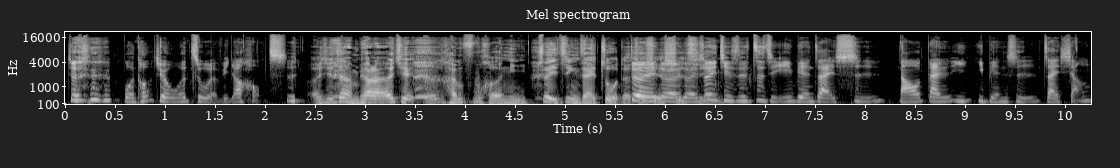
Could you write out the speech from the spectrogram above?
就是我都觉得我煮的比较好吃。而且这很漂亮，而且、呃、很符合你最近在做的这些事情。对对对，所以其实自己一边在试，然后但一一边是在想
